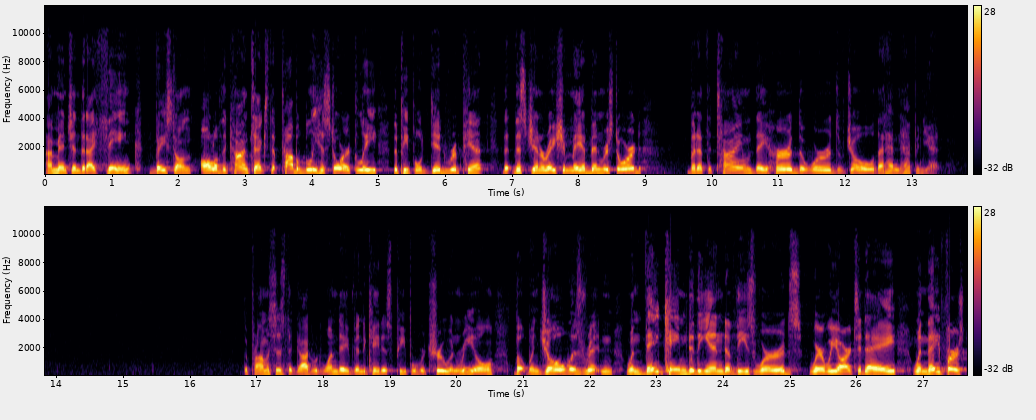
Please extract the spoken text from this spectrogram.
I mentioned that I think, based on all of the context, that probably historically the people did repent, that this generation may have been restored. But at the time they heard the words of Joel, that hadn't happened yet. The promises that God would one day vindicate his people were true and real, but when Joel was written, when they came to the end of these words, where we are today, when they first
